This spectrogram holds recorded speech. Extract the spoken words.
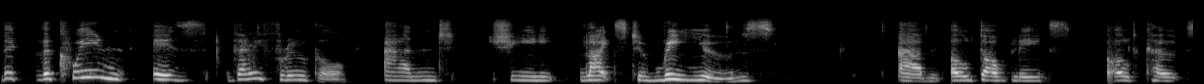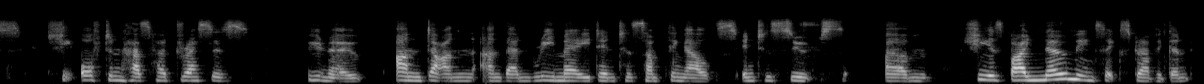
The, the Queen is very frugal and she likes to reuse um, old dog leads, old coats. She often has her dresses, you know, undone and then remade into something else, into suits. Um, she is by no means extravagant.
